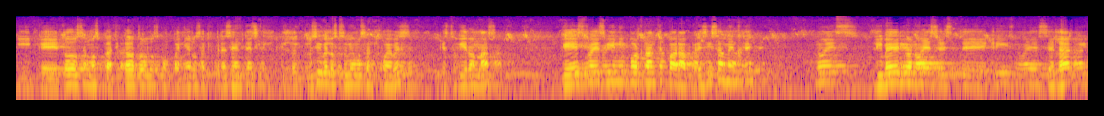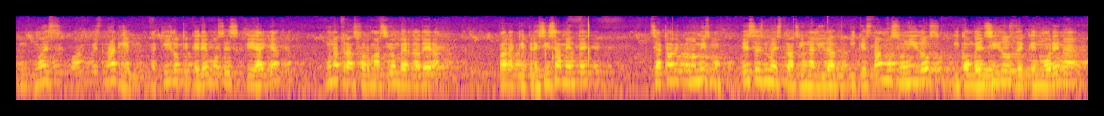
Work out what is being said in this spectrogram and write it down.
y que todos hemos platicado, todos los compañeros aquí presentes, y, inclusive los que estuvimos el jueves, que estuvieron más, que esto es bien importante para precisamente, no es Liberio, no es este Gris, no es el no es Juan, no es nadie. Aquí lo que queremos es que haya una transformación verdadera para que precisamente se acabe con lo mismo. Esa es nuestra finalidad y que estamos unidos y convencidos de que en Morena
